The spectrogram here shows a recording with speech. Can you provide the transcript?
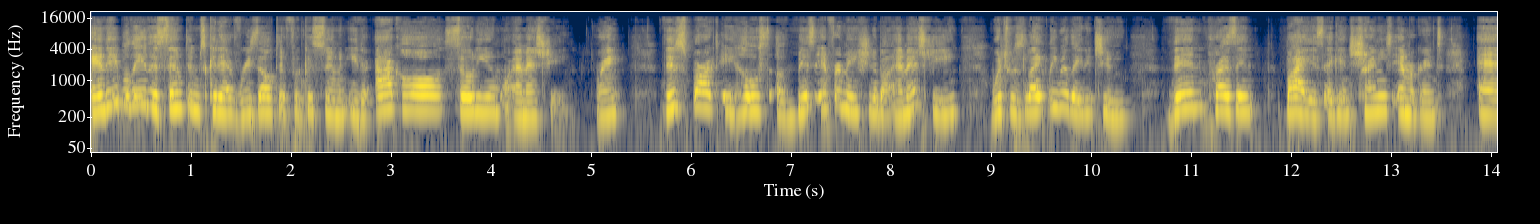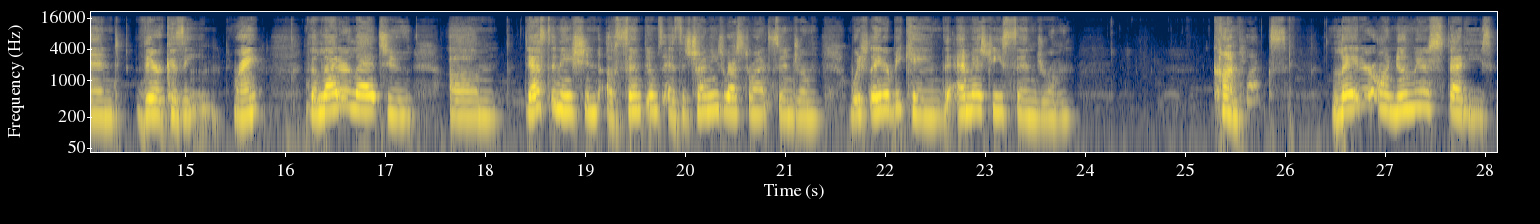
And they believe the symptoms could have resulted from consuming either alcohol, sodium, or MSG, right? This sparked a host of misinformation about MSG, which was likely related to then present bias against Chinese immigrants and their cuisine, right? The latter led to um, destination of symptoms as the Chinese restaurant syndrome, which later became the MSG syndrome complex. Later on, numerous studies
